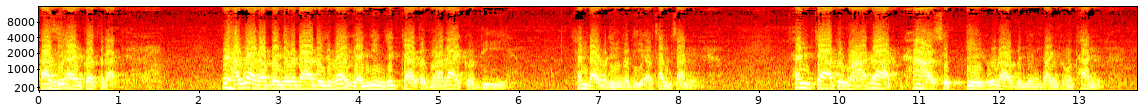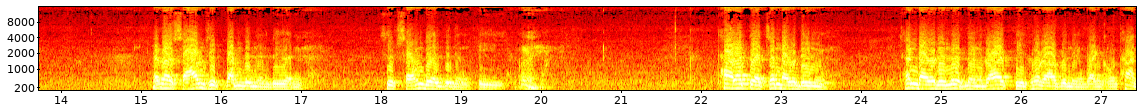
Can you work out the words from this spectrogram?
พระสิอายก็ตรัสถ้าหากว่าเราเป็นเทวดาโดยเฉพาะอย่างยิ่งเช่นจาตกมาได้ก็ดีท่านดาวดึงก็ดีเอาสั้นๆ ท่านจาตุมาราชห้าสิบปีของเราเป็นหนึ่งวันของท่าน แล้วก็สามสิบวันเป็นหนึ่งเดือนสิบสองเดือนเป็นหนึ่งปี ถ้าเราเกิดชั้นดาวดึงชั้นดาวดึงนี่หนึ่งร้อยปีของเราเป็นหนึ่งวันของท่าน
